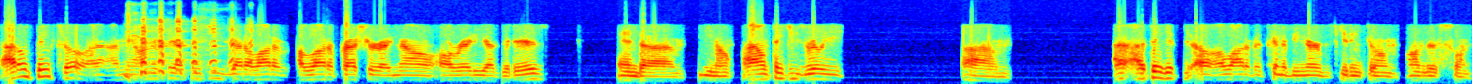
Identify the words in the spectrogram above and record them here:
I don't think so. I, I mean, honestly, I think he's got a lot of a lot of pressure right now already as it is, and um, you know, I don't think he's really. Um, I, I think it's a, a lot of it's going to be nerves getting to him on this one.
